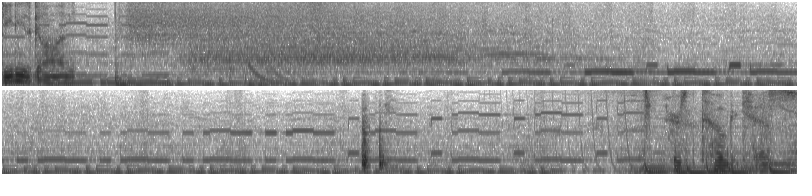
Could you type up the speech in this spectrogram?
Dee Dee's gone. Here's the Togekiss.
